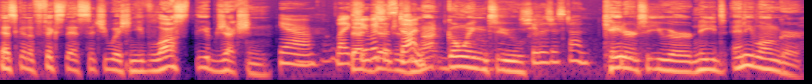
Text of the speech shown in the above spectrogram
that's going to fix that situation. You've lost the objection. Yeah. Like That she was just is done. not going to she was just done. cater to your needs any longer.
